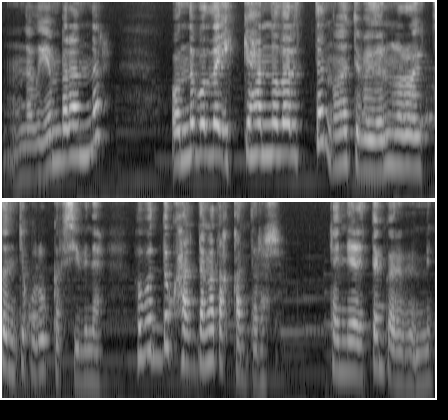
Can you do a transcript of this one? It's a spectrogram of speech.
Налыян бараннар. Онны болла икки ханналарыттан, оны төбелерин ороюттан ти курук капсибине. Хубуддук хардаңа таккан турар. Кеннереттен көрөбүм мен.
